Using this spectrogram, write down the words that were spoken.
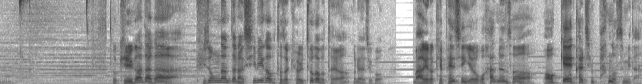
음. 또길 가다가 귀족 남자랑 시비가 붙어서 결투가 붙어요. 그래가지고 막 이렇게 펜싱 이러고 하면서 어깨에 칼침 팍 넣습니다.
